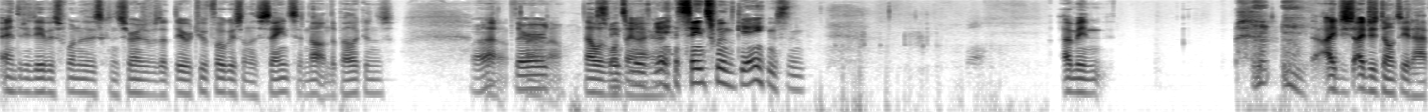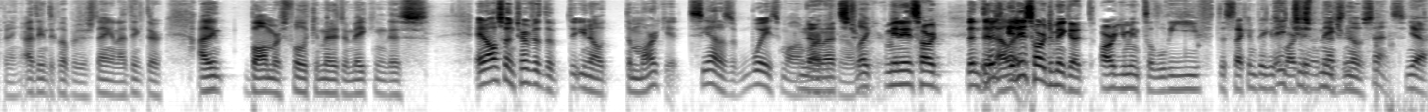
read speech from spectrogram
Anthony Davis. One of his concerns was that they were too focused on the Saints and not on the Pelicans. Uh, I Well, don't, they're don't know. That was one Saints thing I heard. Saints wins games, and I mean, I just I just don't see it happening. I think the Clippers are staying, and I think they're I think Ballmer's fully committed to making this. And also in terms of the, the you know the market, Seattle's a way smaller no, market that's than the true. Lakers. I mean, it's hard. than, than is, LA. it is hard to make an argument to leave the second biggest market. It market. just makes no sense. Yeah,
